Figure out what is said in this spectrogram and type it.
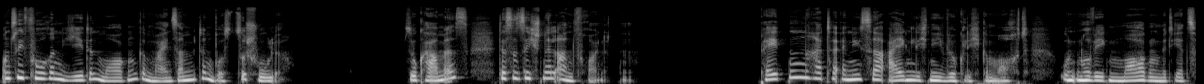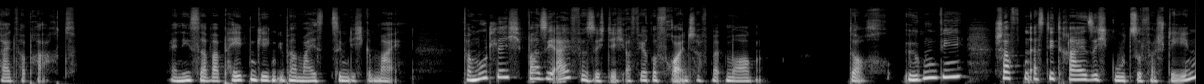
und sie fuhren jeden Morgen gemeinsam mit dem Bus zur Schule. So kam es, dass sie sich schnell anfreundeten. Peyton hatte Anissa eigentlich nie wirklich gemocht und nur wegen Morgan mit ihr Zeit verbracht. Anissa war Peyton gegenüber meist ziemlich gemein. Vermutlich war sie eifersüchtig auf ihre Freundschaft mit Morgan. Doch irgendwie schafften es die drei, sich gut zu verstehen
